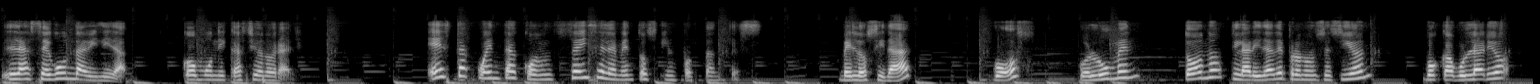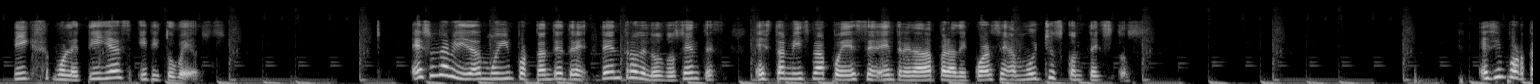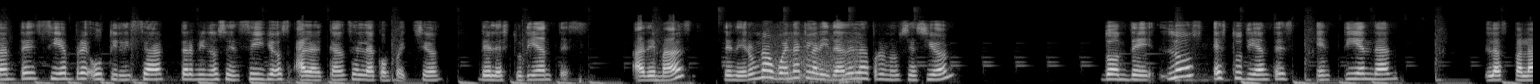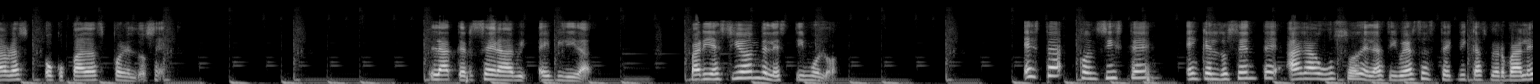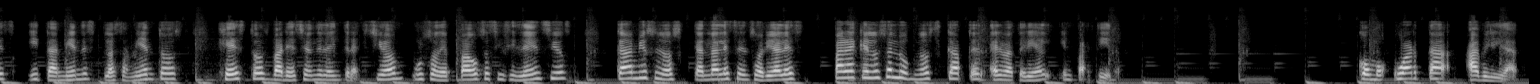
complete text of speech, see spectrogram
La segunda habilidad, comunicación oral. Esta cuenta con seis elementos importantes velocidad, voz, volumen, tono, claridad de pronunciación, vocabulario, tics, muletillas y titubeos. Es una habilidad muy importante dentro de los docentes. Esta misma puede ser entrenada para adecuarse a muchos contextos. Es importante siempre utilizar términos sencillos al alcance de la comprensión del estudiante. Además, tener una buena claridad de la pronunciación donde los estudiantes entiendan las palabras ocupadas por el docente. La tercera habilidad. Variación del estímulo. Esta consiste en que el docente haga uso de las diversas técnicas verbales y también desplazamientos, gestos, variación de la interacción, uso de pausas y silencios, cambios en los canales sensoriales para que los alumnos capten el material impartido. Como cuarta habilidad,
